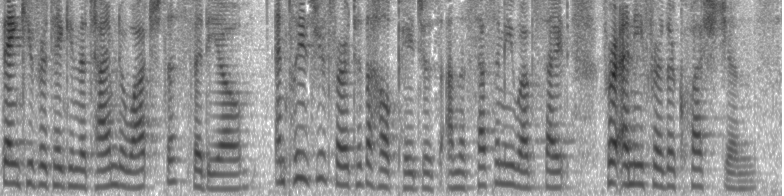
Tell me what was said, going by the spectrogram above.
Thank you for taking the time to watch this video, and please refer to the help pages on the Sesame website for any further questions.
